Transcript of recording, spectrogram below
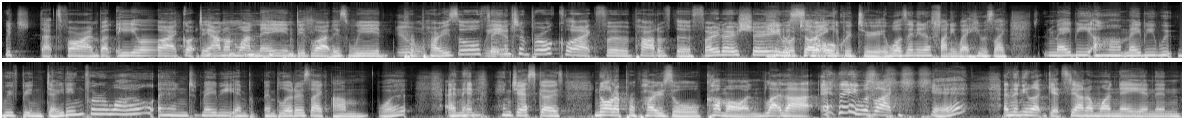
which that's fine. But he like got down on one knee and did like this weird proposal thing to Brooke, like for part of the photo shoot. he was so make a- awkward too. It wasn't in a funny way. He was like, maybe, uh, maybe we, we've been dating for a while, and maybe, and, and Blurto's like, um, what? And then and Jess goes, not a proposal. Come on, like that. And he was like, yeah. And then he like gets down on one knee and then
